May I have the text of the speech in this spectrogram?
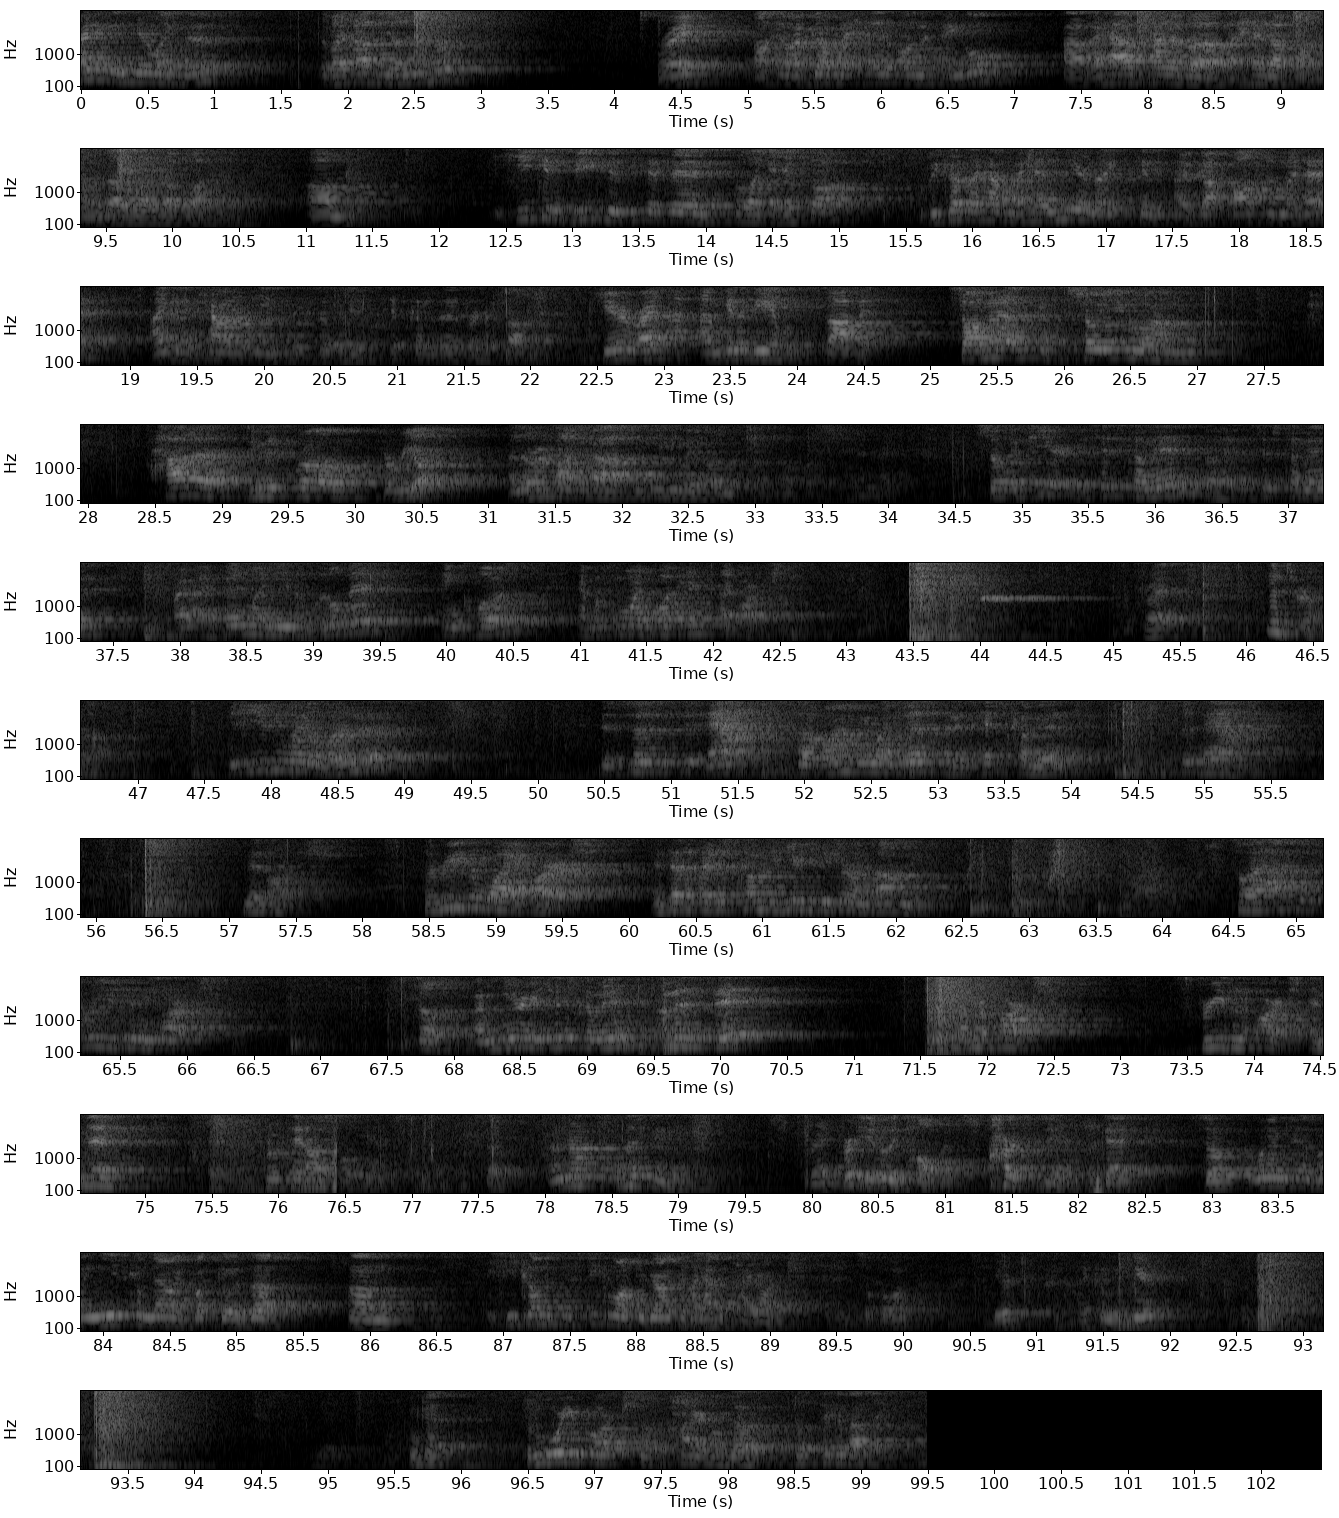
Fighting in here like this, if I have the underhook, right, uh, and I've got my head on the angle, uh, I have kind of a, a, head up on him, I've got a leg up on him. Um, he can beat his hip in for like a hip toss, but because I have my head in here and I can, I've got posture with my head, I can encounter easily. So if his hip comes in for a hip toss here, right, I, am gonna be able to stop it. So I'm gonna show you um, how to do the throw for real, and then we're gonna talk about the easy way to learn the throw. Oh, so if here, if his hips come in, go ahead, his hips come in, right, I bend my knees a little bit, in close, and before my butt hits, I arch. Right? Then turn on top. The easy way to learn this is just to sit down. So if I'm doing like this and his hips come in, sit down. Then arch. The reason why I arch is that if I just come to here, he can turn on top of me. So I have to freeze in the arch. So I'm here, his hips come in. I'm to sit. I'm to arch. Freeze in the arch. And then rotate on top. So I'm not lifting him. Right? He's really tall. That's hard to do. Okay? So what I'm doing my knees come down, my butt goes up. Um, he comes, his feet come off the ground because I have a tight arch. So hold on. Here. I come in here. Okay? The more you arch, the higher he'll go. Don't think about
